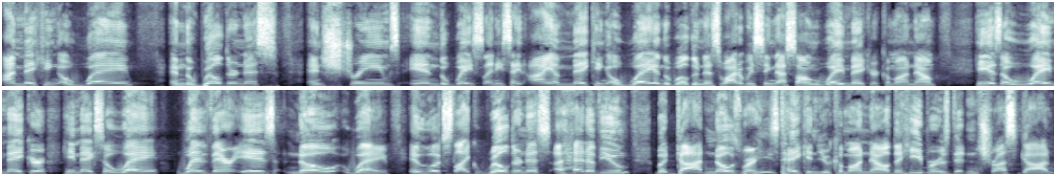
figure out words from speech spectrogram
I'm making a way in the wilderness and streams in the wasteland. He's saying, I am making a way in the wilderness. Why do we sing that song, Waymaker? Come on now. He is a waymaker. He makes a way when there is no way. It looks like wilderness ahead of you, but God knows where He's taking you. Come on now. The Hebrews didn't trust God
